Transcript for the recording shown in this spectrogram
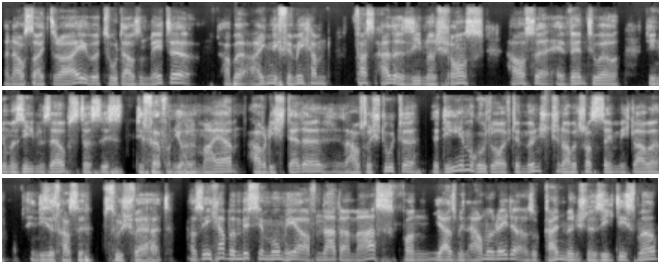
dann auch seit drei über 2000 Meter. Aber eigentlich für mich haben fast alle sieben eine Chance, außer eventuell die Nummer sieben selbst. Das ist die Pferd von Johann Meyer. Aber die Stelle, außer Stute, die immer gut läuft in München, aber trotzdem, ich glaube, in dieser Klasse zu schwer hat. Also ich habe ein bisschen Mumm hier auf Nada Maas von Jasmin Almenrede, also kein Münchner Sieg diesmal.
